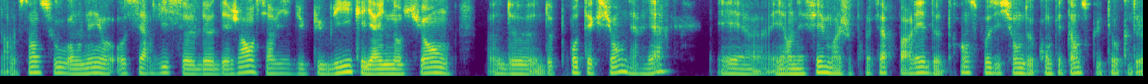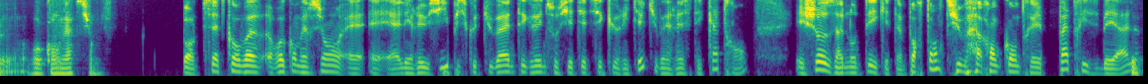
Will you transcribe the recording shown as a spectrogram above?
dans le sens où on est au, service des gens, au service du public, et il y a une notion de, protection derrière. Et en effet, moi, je préfère parler de transposition de compétences plutôt que de reconversion cette reconversion, elle, est réussie puisque tu vas intégrer une société de sécurité, tu vas y rester quatre ans. Et chose à noter qui est importante, tu vas rencontrer Patrice Béal,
